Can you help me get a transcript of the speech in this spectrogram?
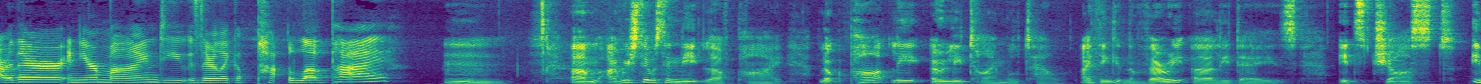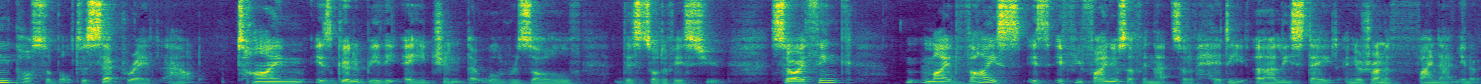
are there in your mind? Do you, is there like a pi- love pie? Mm. Um, I wish there was a neat love pie. Look, partly only time will tell. I think in the very early days, it's just impossible to separate it out. Time is going to be the agent that will resolve this sort of issue. So I think my advice is if you find yourself in that sort of heady early state and you're trying to find out, you know,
